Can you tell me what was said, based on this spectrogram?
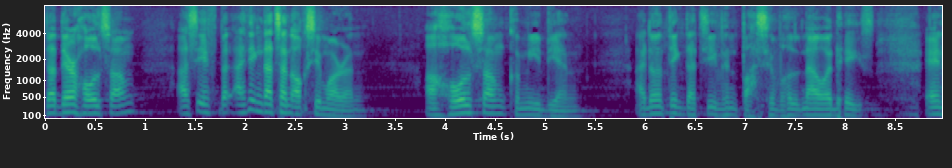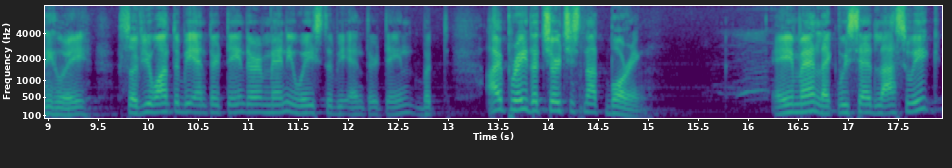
that they're wholesome. As if I think that's an oxymoron. A wholesome comedian. I don't think that's even possible nowadays. Anyway, so if you want to be entertained, there are many ways to be entertained, but I pray the church is not boring. Amen. Like we said last week,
